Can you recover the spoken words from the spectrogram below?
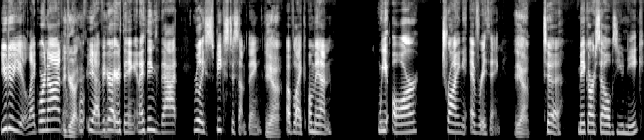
you do you like we're not Figure out yeah figure Yeah. out your thing, and I think that really speaks to something yeah of like, oh man, we are trying everything yeah to make ourselves unique,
